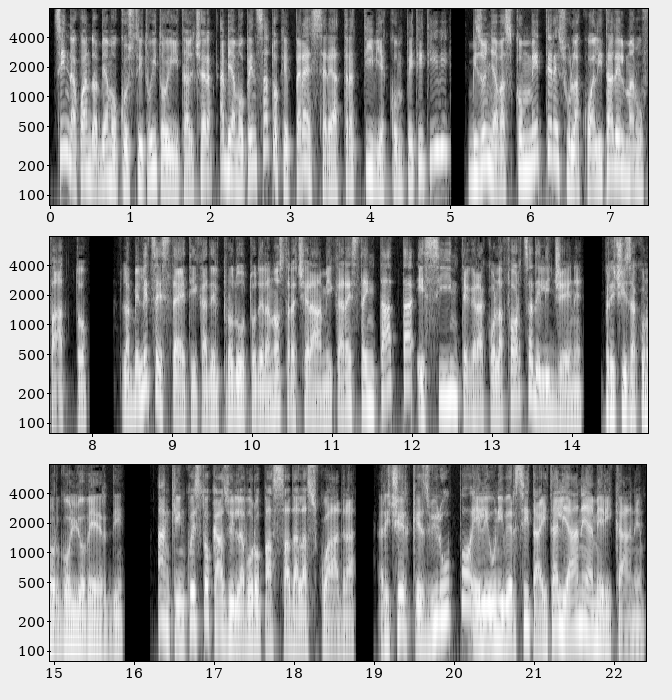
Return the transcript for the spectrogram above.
Sin da quando abbiamo costituito Italcer abbiamo pensato che per essere attrattivi e competitivi bisognava scommettere sulla qualità del manufatto. La bellezza estetica del prodotto della nostra ceramica resta intatta e si integra con la forza dell'igiene, precisa con orgoglio Verdi. Anche in questo caso il lavoro passa dalla squadra, ricerca e sviluppo e le università italiane e americane.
